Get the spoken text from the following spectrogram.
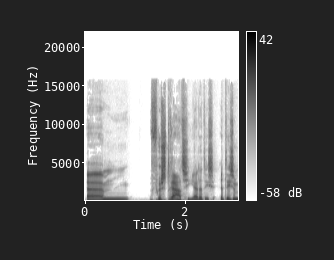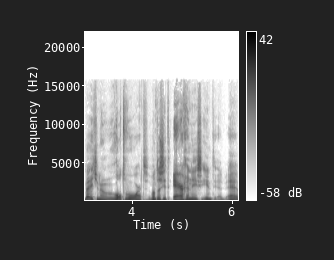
Ehm, frustratie. Ja, dat is, het is een beetje een rot woord, want er zit ergernis in. Hè,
